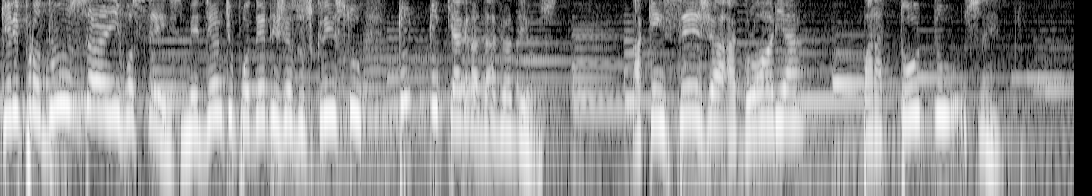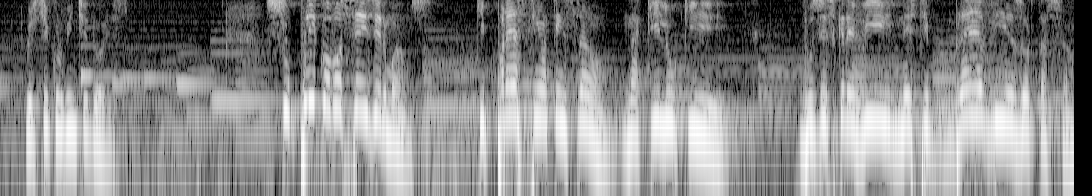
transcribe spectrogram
Que ele produza em vocês, mediante o poder de Jesus Cristo, tudo que é agradável a Deus. A quem seja a glória para todo o sempre versículo 22. Suplico a vocês, irmãos, que prestem atenção naquilo que vos escrevi neste breve exortação.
